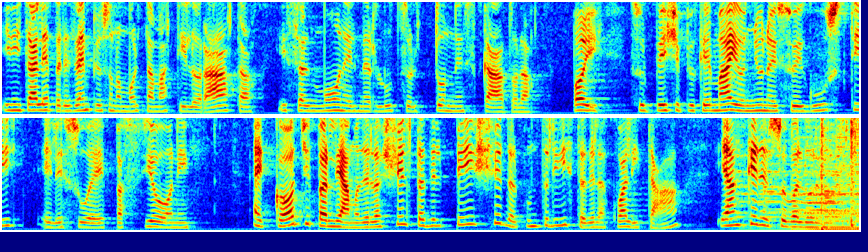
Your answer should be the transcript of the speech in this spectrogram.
In Italia per esempio sono molto amati l'orata, il salmone, il merluzzo, il tonno in scatola. Poi sul pesce più che mai ognuno ha i suoi gusti e le sue passioni. Ecco, oggi parliamo della scelta del pesce dal punto di vista della qualità e anche del suo valore nutritivo.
